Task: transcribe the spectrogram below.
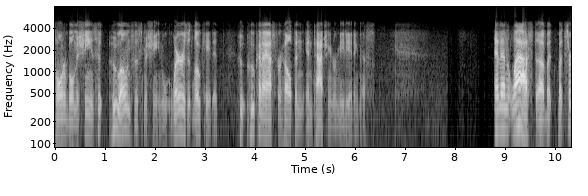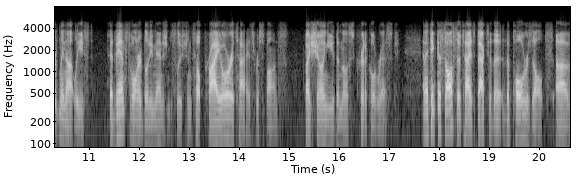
vulnerable machines, who, who owns this machine? Where is it located? Who, who can I ask for help in, in patching and remediating this? And then last, uh, but, but certainly not least, advanced vulnerability management solutions help prioritize response by showing you the most critical risk. And I think this also ties back to the, the poll results of,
